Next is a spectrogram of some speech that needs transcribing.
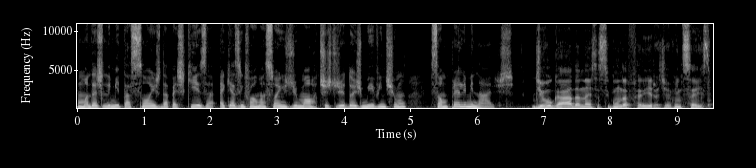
Uma das limitações da pesquisa é que as informações de mortes de 2021 são preliminares divulgada nesta segunda-feira, dia 26.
